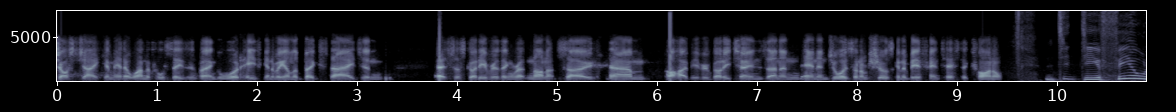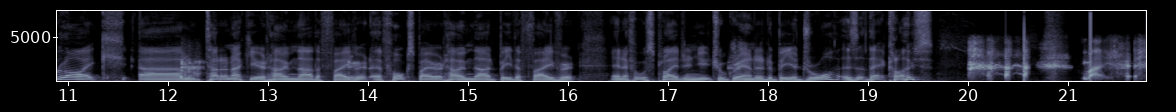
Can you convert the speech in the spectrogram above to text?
Josh Jacob had a wonderful season for Inglewood. He's going to be on the big stage, and it's just got everything written on it. So um, I hope everybody tunes in and, and, enjoys what I'm sure is going to be a fantastic final. Do, do you feel like um, Taranaki at home, they're the favourite? If Hawke's Bay are at home, they'd be the favourite. And if it was played in neutral ground, it'd be a draw. Is it that close? Mate,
